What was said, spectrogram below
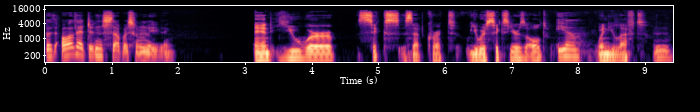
But all that didn't stop us from leaving. And you were six, is that correct? You were six years old Yeah. when you left? Mm.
